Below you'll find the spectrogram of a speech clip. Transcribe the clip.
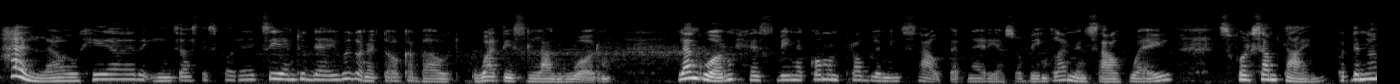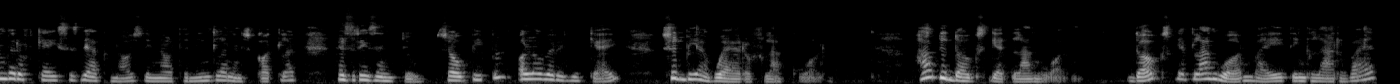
Hello, here in Justice for Etsy, and today we're going to talk about what is lungworm. Lungworm has been a common problem in southern areas of England and South Wales for some time, but the number of cases diagnosed in northern England and Scotland has risen too, so people all over the UK should be aware of lungworm. How do dogs get lungworm? Dogs get lungworm by eating larvae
